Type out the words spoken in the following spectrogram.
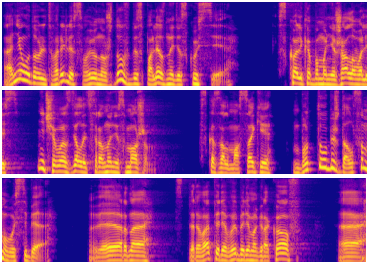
они удовлетворили свою нужду в бесполезной дискуссии. «Сколько бы мы ни жаловались, ничего сделать всё равно не сможем», сказал Масаки, будто убеждал самого себя. «Верно. Сперва перевыберем игроков. Эх...»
